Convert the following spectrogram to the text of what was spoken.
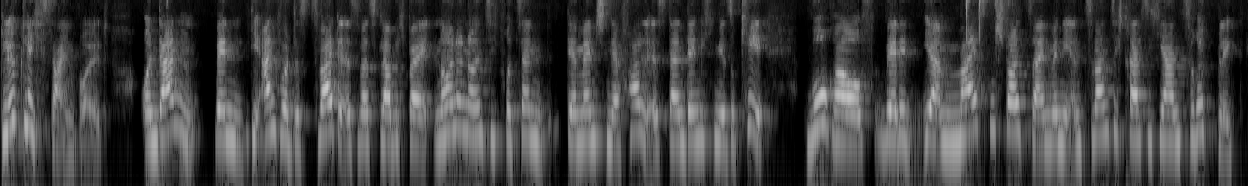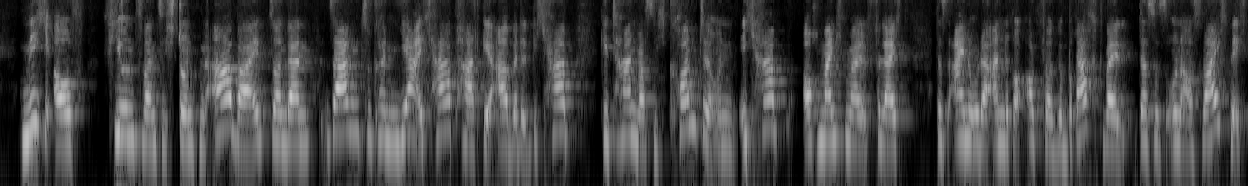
glücklich sein wollt? Und dann, wenn die Antwort das zweite ist, was glaube ich bei 99 Prozent der Menschen der Fall ist, dann denke ich mir so, okay, worauf werdet ihr am meisten stolz sein, wenn ihr in 20, 30 Jahren zurückblickt? Nicht auf 24 Stunden Arbeit, sondern sagen zu können, ja, ich habe hart gearbeitet, ich habe getan, was ich konnte und ich habe auch manchmal vielleicht das eine oder andere Opfer gebracht, weil das ist unausweichlich.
